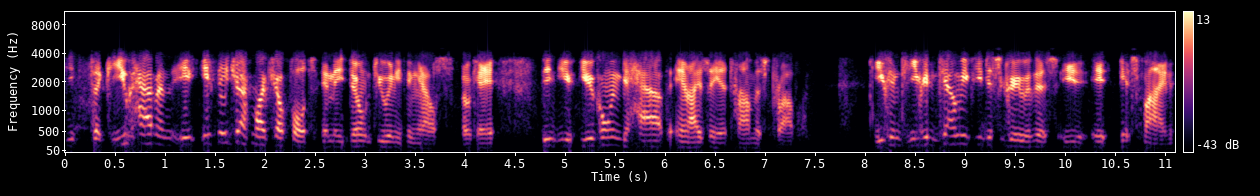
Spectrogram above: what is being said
it's like you haven't. If they draft Markelle Fultz and they don't do anything else, okay, then you, you're going to have an Isaiah Thomas problem. You can you can tell me if you disagree with this. It, it, it's fine.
